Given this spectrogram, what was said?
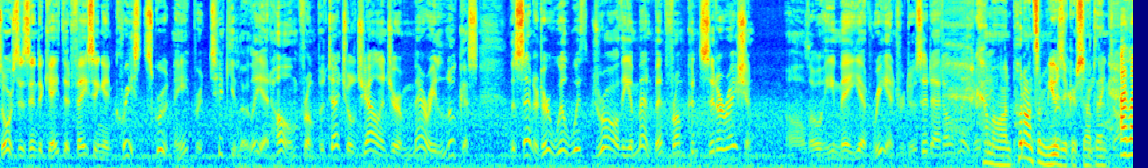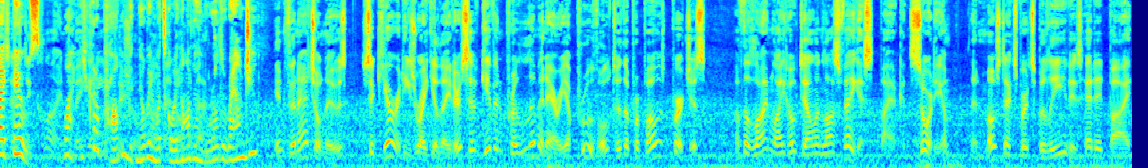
Sources indicate that facing increased scrutiny, particularly at home from potential challenger Mary Lucas, the senator will withdraw the amendment from consideration, although he may yet reintroduce it at a later Come on, put on some music or something. I like news. What, make you got a problem with knowing what's going on in the world around you? In financial news, securities regulators have given preliminary approval to the proposed purchase of the Limelight Hotel in Las Vegas by a consortium that most experts believe is headed by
